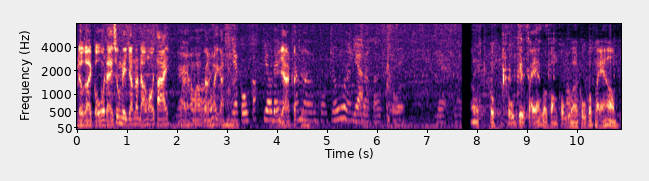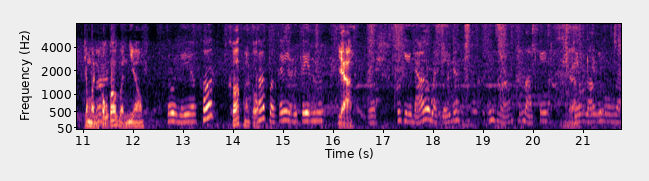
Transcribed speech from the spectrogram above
Được rồi cụ để xuống đi cho nó đỡ mỏi tay. Dạ, không không cần phải cần. Dạ cụ cất vô đi. dạ cất cảm ơn cô chú ờ, Dạ. dạ. dạ Ờ, cụ cụ kêu khỏe rồi còn cụ ờ, cụ có khỏe không? Trong mình cụ có bệnh gì không? Tôi bị ờ, khớp. Khớp hả cụ? Khớp và cái bị tim nữa. dạ. Ờ, có khi đỡ mà chị đó. Đến mệt cũng mệt cái Dạ. chị không nổi cái mua ra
